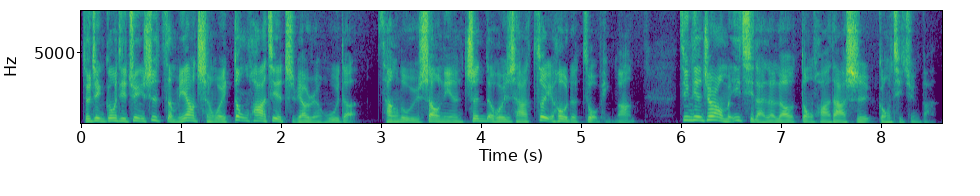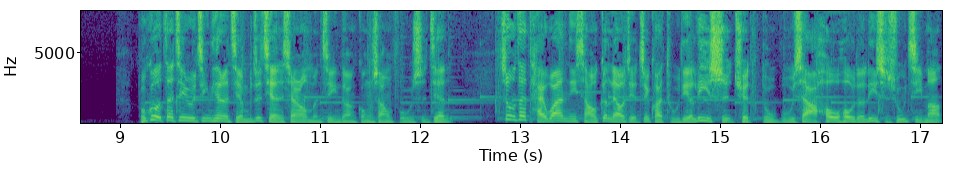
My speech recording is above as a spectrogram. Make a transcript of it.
究竟宫崎骏是怎么样成为动画界指标人物的？《苍鹭与少年》真的会是他最后的作品吗？今天就让我们一起来聊聊动画大师宫崎骏吧。不过，在进入今天的节目之前，先让我们进一段工商服务时间。这种在台湾，你想要更了解这块土地的历史，却读不下厚厚的历史书籍吗？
